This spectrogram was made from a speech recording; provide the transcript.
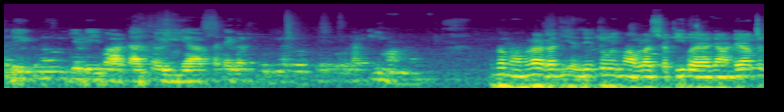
ਤਰੀਕ ਨੂੰ ਜਿਹੜੀ ਵਾਰਦਾਤ ਹੋਈ ਆ ਫਤਿਹਗੜ੍ਹ ਚੂੜੀਆਂ ਰੋਡ ਤੇ ਉਹਦਾ ਕੀ ਮਾਮਲਾ ਉਹਦਾ ਮਾਮਲਾ ਹੈਗਾ ਜੀ ਅਜੇ ਤੋਂ ਵੀ ਮਾਮਲਾ ਸ਼ੱਕੀ ਪਾਇਆ ਜਾਣ ਡਿਆ ਤੇ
